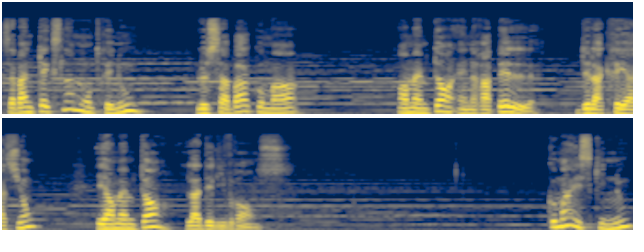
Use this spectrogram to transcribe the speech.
Saban texte-là montre-nous le sabbat comme en même temps un rappel de la création et en même temps la délivrance. Comment est-ce qu'il nous,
